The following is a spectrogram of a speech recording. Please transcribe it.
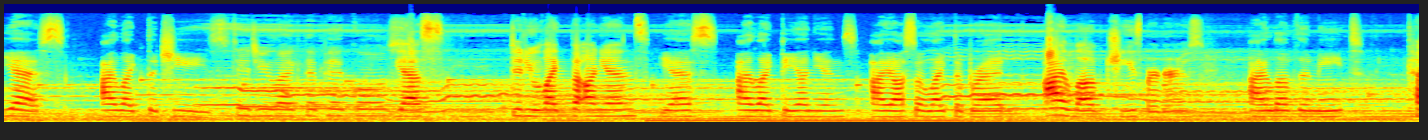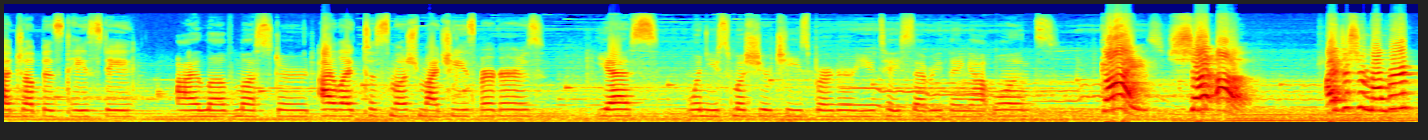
Yes, I like the cheese. Did you like the pickles? Yes. Did you like the onions? Yes, I like the onions. I also like the bread. I love cheeseburgers. I love the meat. Ketchup is tasty. I love mustard. I like to smush my cheeseburgers. Yes, when you smush your cheeseburger, you taste everything at once. Guys, shut up! I just remembered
